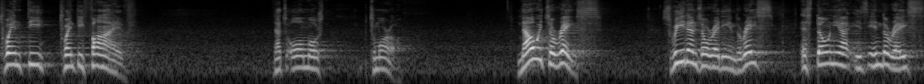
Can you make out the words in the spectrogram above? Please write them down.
2025. That's almost tomorrow. Now it's a race. Sweden's already in the race. Estonia is in the race.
